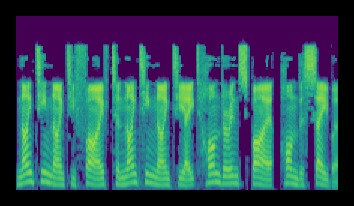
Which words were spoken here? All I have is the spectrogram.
1995 to 1998 Honda Inspire Honda Saber.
